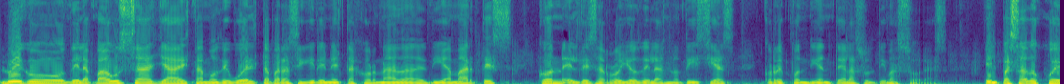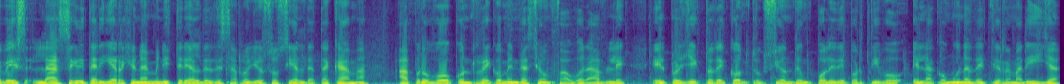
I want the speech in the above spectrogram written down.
Luego de la pausa ya estamos de vuelta para seguir en esta jornada de día martes con el desarrollo de las noticias correspondiente a las últimas horas. El pasado jueves, la Secretaría Regional Ministerial de Desarrollo Social de Atacama aprobó con recomendación favorable el proyecto de construcción de un polideportivo en la comuna de Tierra Amarilla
